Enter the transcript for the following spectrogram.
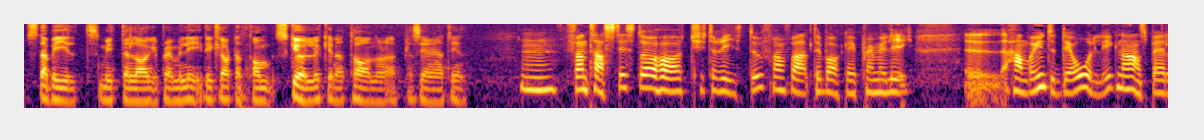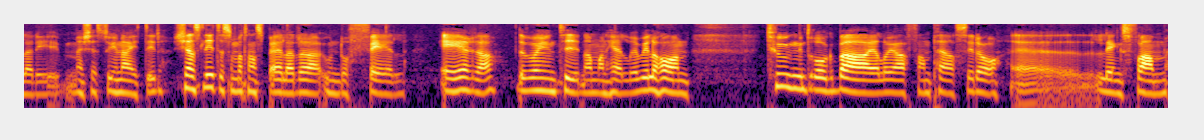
stabilt mittenlag i Premier League. Det är klart att de skulle kunna ta några placeringar till. Mm, fantastiskt att ha Chicharito framförallt tillbaka i Premier League. Uh, han var ju inte dålig när han spelade i Manchester United. Känns lite som att han spelade där under fel era. Det var ju en tid när man hellre ville ha en tung Drogba eller ja, van Persie då eh, längst fram.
